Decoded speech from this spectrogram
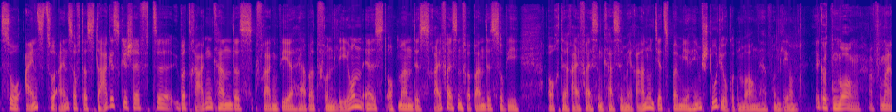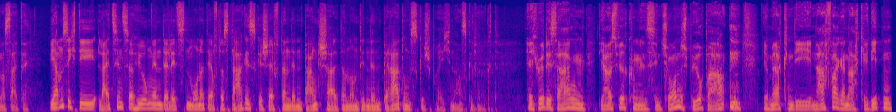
so eins zu eins auf das Tagesgeschäft Geschäft äh, übertragen kann, das fragen wir Herbert von Leon. Er ist Obmann des Raiffeisenverbandes sowie auch der Raiffeisenkasse Meran und jetzt bei mir hier im Studio. Guten Morgen, Herr von Leon. Ja, guten Morgen, auch von meiner Seite. Wie haben sich die Leitzinserhöhungen der letzten Monate auf das Tagesgeschäft an den Bankschaltern und in den Beratungsgesprächen ausgewirkt? Ich würde sagen, die Auswirkungen sind schon spürbar. Wir merken, die Nachfrage nach Krediten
